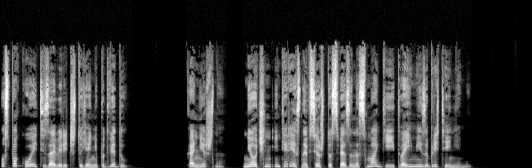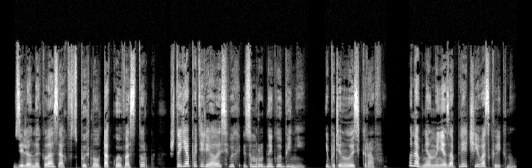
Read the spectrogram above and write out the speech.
успокоить и заверить, что я не подведу. Конечно, мне очень интересно все, что связано с магией и твоими изобретениями. В зеленых глазах вспыхнул такой восторг, что я потерялась в их изумрудной глубине и потянулась к графу. Он обнял меня за плечи и воскликнул.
